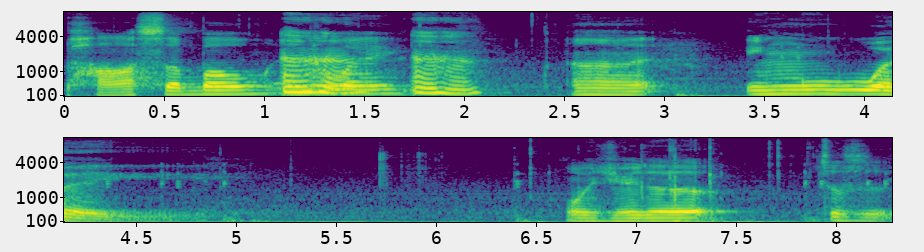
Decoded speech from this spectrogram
possible in 嗯 a 哼 way. 嗯哼，呃，因为我觉得就是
